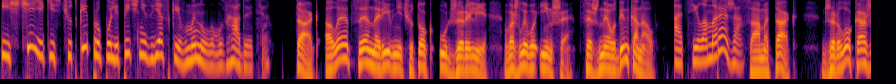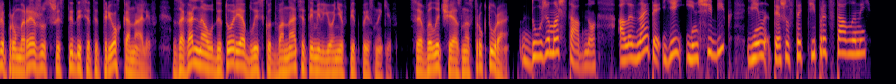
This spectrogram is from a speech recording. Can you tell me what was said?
І ще якісь чутки про політичні зв'язки в минулому згадуються. Так, але це на рівні чуток у джерелі. Важливо інше. Це ж не один канал. А ціла мережа. Саме так. Джерело каже про мережу з 63 каналів. Загальна аудиторія близько 12 мільйонів підписників. Це величезна структура. Дуже масштабно. Але, знаєте, є й інший бік. Він теж у статті представлений.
